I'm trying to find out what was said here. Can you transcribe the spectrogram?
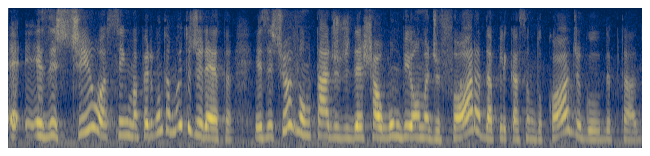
é, existiu, assim, uma pergunta muito direta, existiu a vontade de deixar algum bioma de fora da aplicação do código, deputado?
